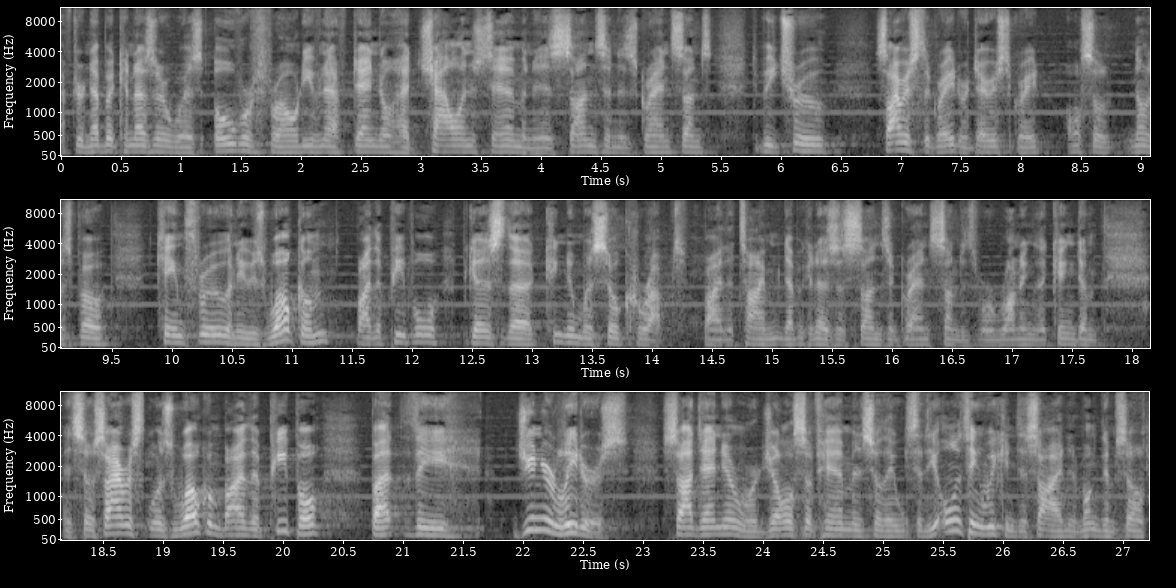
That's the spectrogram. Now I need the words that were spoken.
after Nebuchadnezzar was overthrown, even after Daniel had challenged him and his sons and his grandsons to be true, Cyrus the Great, or Darius the Great, also known as both, came through and he was welcomed by the people because the kingdom was so corrupt by the time Nebuchadnezzar's sons and grandsons were running the kingdom. And so Cyrus was welcomed by the people, but the junior leaders saw Daniel and were jealous of him. And so they said, The only thing we can decide among themselves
